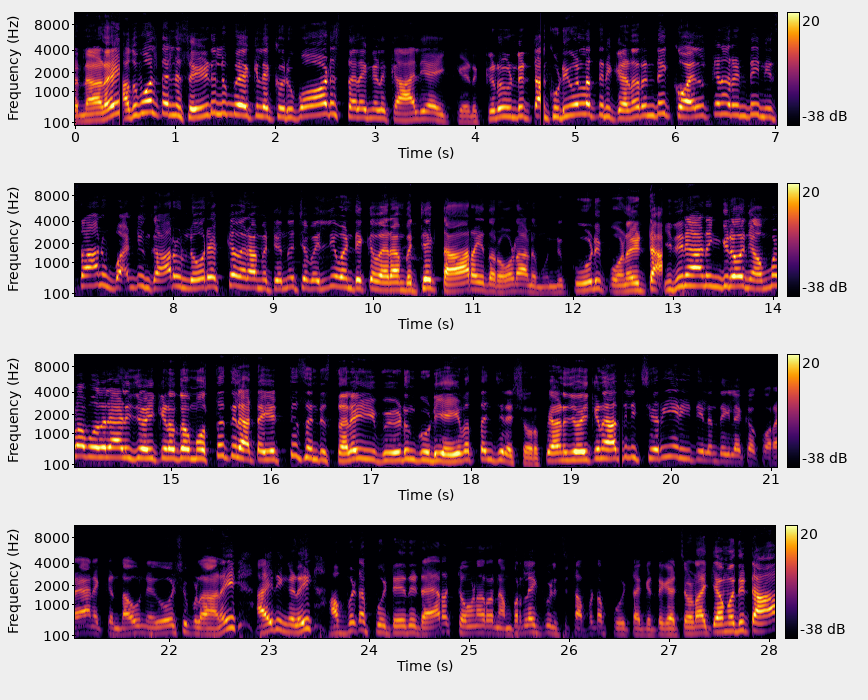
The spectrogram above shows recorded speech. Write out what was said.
തന്നെയാണ്. അതുപോലെ തന്നെ സൈഡിലും ബാക്കിലൊക്കെ ഒരുപാട് സ്ഥലങ്ങൾ കാലിയായി കിടക്കണമുണ്ട്. കുടിവെള്ളത്തിന് കിണറുണ്ട് കൊയൽ കിണറുണ്ട് നിസാനും വണ്ടിയും കാറും ലോറിയൊക്കെ വരാൻ പറ്റും എന്ന് വെച്ചാൽ വലിയ വണ്ടിയൊക്കെ വരാൻ പറ്റിയ ടാർ ചെയ്ത റോഡാണ് മുന്നിൽ കൂടി പോണേട്ടാ ഇതിനാണെങ്കിലോ നമ്മളെ മുതലാളി ചോദിക്കണതോ മൊത്തത്തിലാട്ടെ എട്ട് സെന്റ് സ്ഥലം ഈ വീടും കൂടി എഴുപത്തഞ്ച് ലക്ഷം ഉറുപ്പ്യാണ് ചോദിക്കുന്നത്. അതിൽ ചെറിയ രീതിയിൽ എന്തെങ്കിലുമൊക്കെ കുറയാനൊക്കെ ഉണ്ടാവും നെഗോഷ്യബിൾ ആണ്. അത് നിങ്ങൾ അവിടെ പോയിട്ട് ഏത് ഡയറക്റ്റ് ഓണറെ നമ്പറിലേക്ക് വിളിച്ചിട്ട് അവിടെ പോയിട്ട് അങ്ങോട്ട് കച്ചവടാക്കിയാൽ മതിയിട്ട് ആ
